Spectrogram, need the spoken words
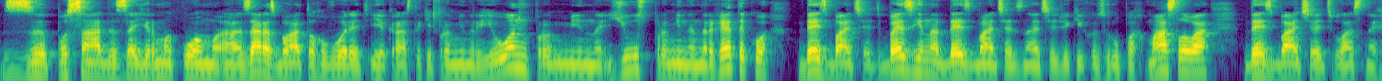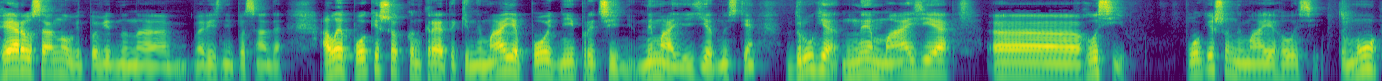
з посади за Єрмаком. Зараз багато говорять і якраз таки про Мінрегіон, про Мін'юст, про Міненергетику. Десь бачать Безгіна, десь бачать, значить, в якихось групах Маслова, десь бачать власне Геруса, ну відповідно на різні посади. Але поки що конкретики немає по одній причині: немає єдності, друге, немає е, голосів поки що немає голосів. Тому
